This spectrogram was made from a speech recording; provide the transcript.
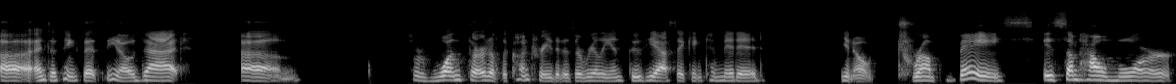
uh, and to think that you know that um, sort of one third of the country that is a really enthusiastic and committed, you know, Trump base is somehow more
